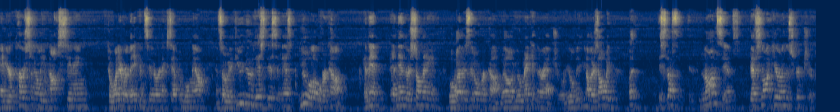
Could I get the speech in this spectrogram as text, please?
and you're personally not sinning to whatever they consider an acceptable amount. And so if you do this, this, and this, you will overcome. And then and then there's so many, well, what does it overcome? Well, you'll make it in the rapture, or you'll you know, there's always but it's stuff nonsense that's not here in the scripture.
